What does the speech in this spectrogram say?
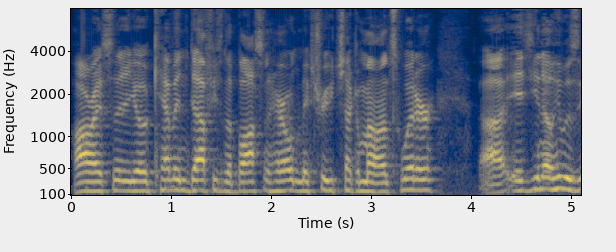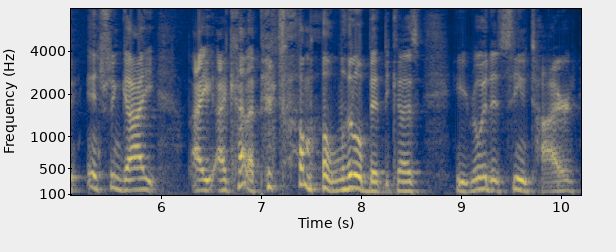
All right, so there you go. Kevin Duffy from the Boston Herald. Make sure you check him out on Twitter. Uh, is you know he was an interesting guy. I, I kind of picked on him a little bit because he really did seem tired.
